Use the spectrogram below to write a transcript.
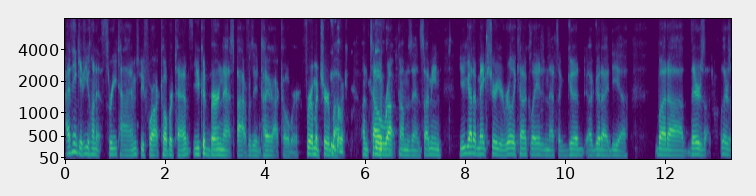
I think if you hunt it three times before October 10th, you could burn that spot for the entire October for a mature buck until rut comes in. So I mean, you got to make sure you're really calculated, and that's a good a good idea. But uh, there's there's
